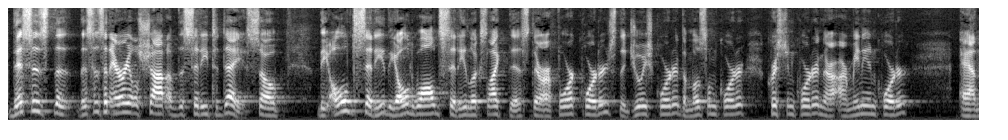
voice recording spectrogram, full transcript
this is, the, this is an aerial shot of the city today. So the old city, the old walled city, looks like this. There are four quarters the Jewish quarter, the Muslim quarter, Christian quarter, and the Armenian quarter. And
